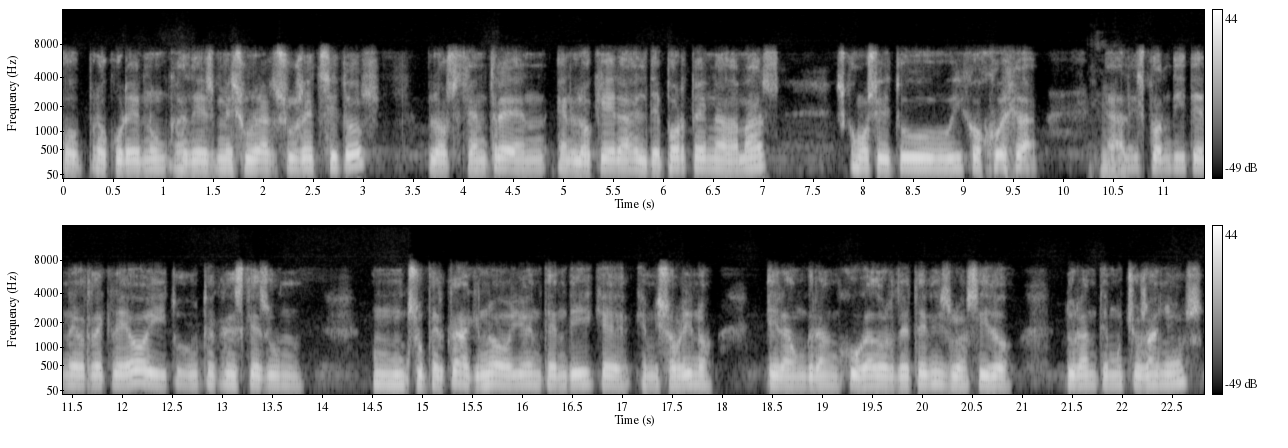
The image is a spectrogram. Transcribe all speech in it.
o procuré nunca desmesurar sus éxitos, los centré en, en lo que era el deporte nada más es como si tu hijo juega al escondite en el recreo y tú te crees que es un, un super crack. No, yo entendí que, que mi sobrino era un gran jugador de tenis, lo ha sido durante muchos años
